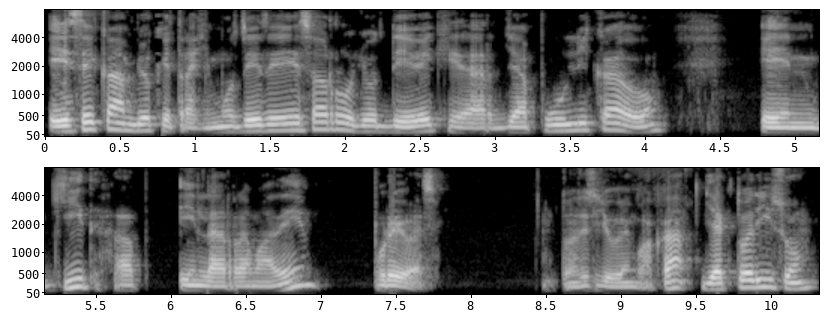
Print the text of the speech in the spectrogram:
ese cambio que trajimos desde desarrollo debe quedar ya publicado en GitHub en la rama de pruebas. Entonces, si yo vengo acá y actualizo,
